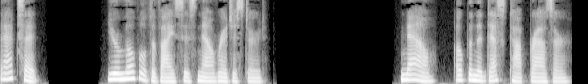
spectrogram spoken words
That's it. Your mobile device is now registered. Now, open the desktop browser.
